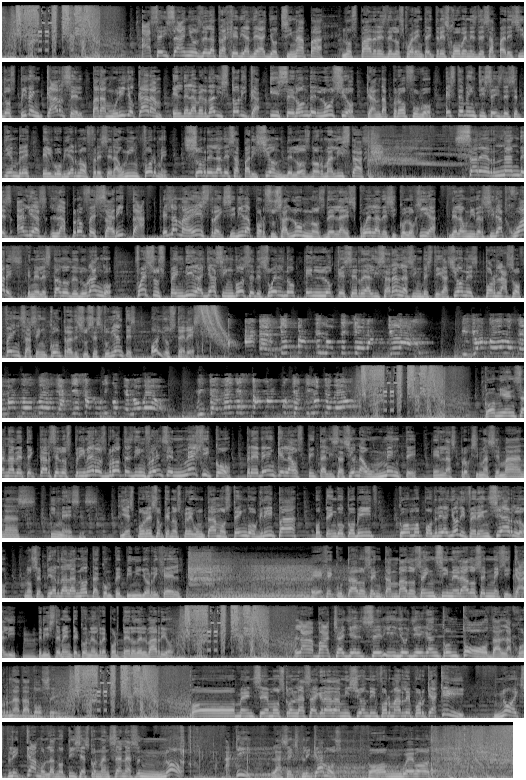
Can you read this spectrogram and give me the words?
A seis años de la tragedia de Ayotzinapa, los padres de los 43 jóvenes desaparecidos piden cárcel para Murillo Karam, el de la verdad histórica, y Cerón de Lucio, que anda prófugo. Este 26 de septiembre, el gobierno ofrecerá un informe sobre la desaparición de los normalistas. Sara Hernández, alias la profesarita, es la maestra exhibida por sus alumnos de la Escuela de Psicología de la Universidad Juárez, en el estado de Durango. Fue suspendida ya sin goce de sueldo en lo que se realizarán las investigaciones por las ofensas en contra de sus estudiantes. Oiga ustedes. A ver, ¿qué parte Comienzan a detectarse los primeros brotes de influenza en México. Prevén que la hospitalización aumente en las próximas semanas y meses. Y es por eso que nos preguntamos, ¿tengo gripa o tengo COVID? ¿Cómo podría yo diferenciarlo? No se pierda la nota con Pepinillo Rigel. Ejecutados, entambados e incinerados en Mexicali, tristemente con el reportero del barrio. La bacha y el cerillo llegan con toda la jornada 12. Comencemos con la sagrada misión de informarle porque aquí no explicamos las noticias con manzanas, no. Aquí las explicamos con huevos.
